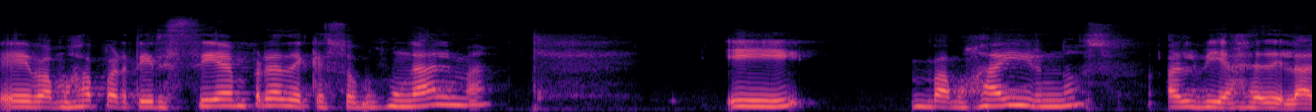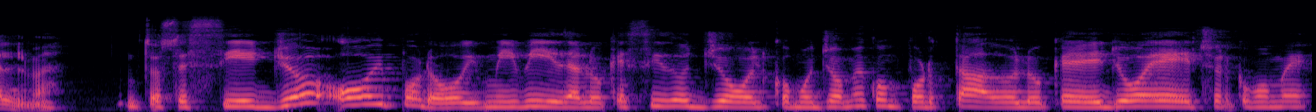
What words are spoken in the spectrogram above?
eh, vamos a partir siempre de que somos un alma y vamos a irnos al viaje del alma. Entonces, si yo hoy por hoy, mi vida, lo que he sido yo, el cómo yo me he comportado, lo que yo he hecho, el cómo me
